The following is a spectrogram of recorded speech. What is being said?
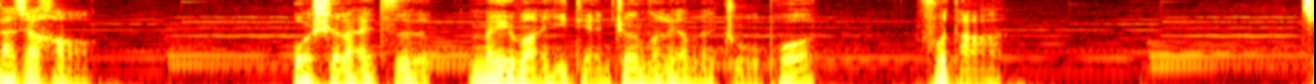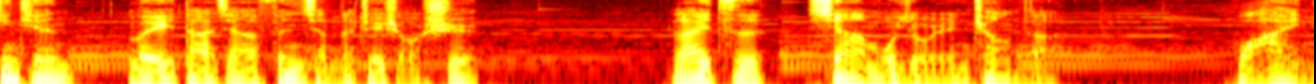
大家好，我是来自每晚一点正能量的主播富达。今天为大家分享的这首诗，来自夏目友人帐的《我爱你》。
